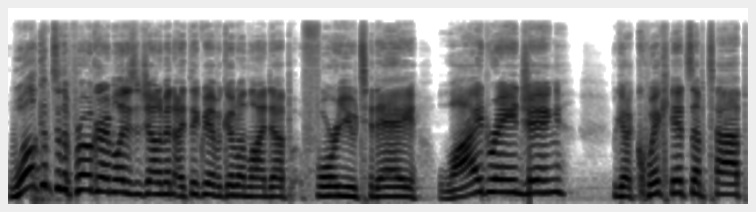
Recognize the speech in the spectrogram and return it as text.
Welcome to the program, ladies and gentlemen. I think we have a good one lined up for you today. Wide ranging. We got quick hits up top,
